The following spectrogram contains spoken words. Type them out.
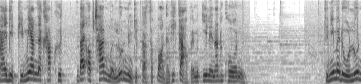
Hybrid Premium นะครับ คือได้ออปชันเหมือนรุ่น 1.8 Sport อย่างที่กล่าวไปเมื่อกี้เลยนะทุกคน ทีนี้มาดูรุ่น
